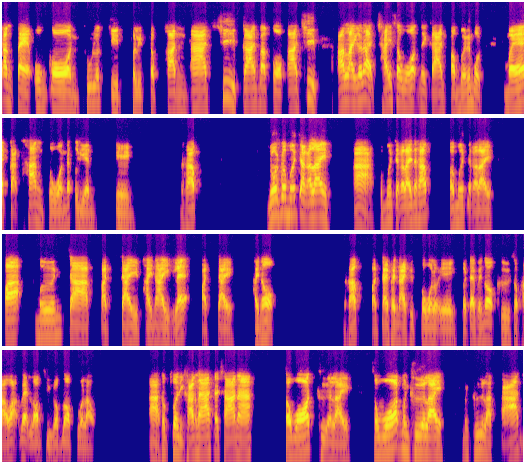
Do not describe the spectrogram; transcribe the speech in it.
ตั้งแต่องค์กรธุรกิจผลิตภัณฑ์ อาชีพ การประกอบอาชีพ อะไรก็ได้ใช้สวอตในการประเมินทั้งหมด แม้กระทั่งตัวนักเรียนเองนะครับ โดยประเมินจากอะไร อ่า ประเมินจากอะไรนะครับ ประเมินจากอะไร ประเมินจากปัจจัยภายในและปัจจัยภายนอกนะครับ ปัจจัยภายในคือตัวเราเอง ปัจจัยภายนอกคือสภาวะแวดล้อมที่อยู่รอบๆตัวเรา อ่าทบทวนอีกครั้งนะช้าๆนะสวอตคืออะไรสวอตมันคืออะไร มันคือหลักการ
